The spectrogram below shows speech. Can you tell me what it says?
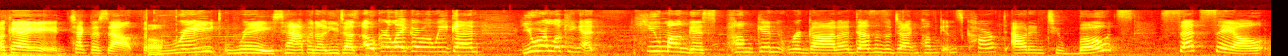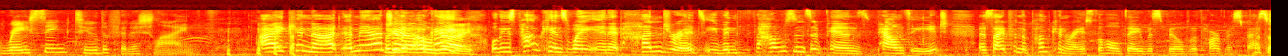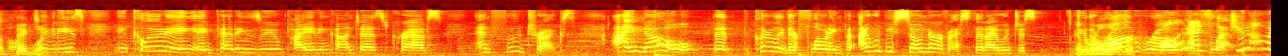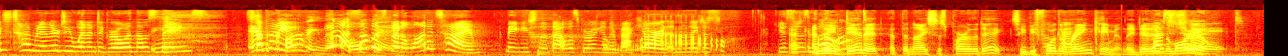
Okay, check this out. The oh. great race happened on Utah's Oquirrh Lake over the weekend. You are looking at humongous pumpkin regatta. Dozens of giant pumpkins carved out into boats set sail racing to the finish line. I cannot imagine. that little okay. guy. Well, these pumpkins weigh in at hundreds, even thousands of pounds, pounds each. Aside from the pumpkin race, the whole day was filled with harvest festival big one. activities, including a petting zoo, pie eating contest, crafts, and food trucks. I know that clearly they're floating, but I would be so nervous that I would just do the wrong over. row Well, and, flip. do you know how much time and energy went into growing those things? And carving that yeah, whole someone thing. spent a lot of time making sure that that was growing in their backyard, and then they just used it as a And they did it at the nicest part of the day. See, before the rain came in, they did it in the morning. true.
